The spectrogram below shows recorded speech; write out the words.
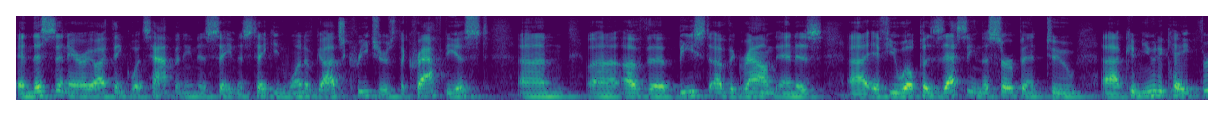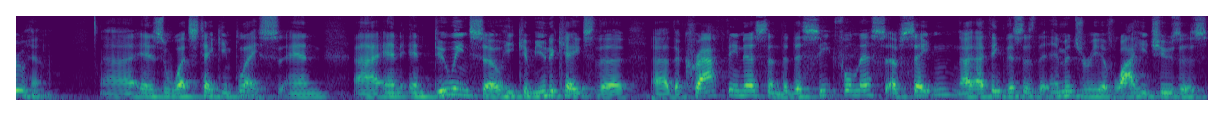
in this scenario, I think what's happening is Satan is taking one of God's creatures, the craftiest um, uh, of the beast of the ground, and is, uh, if you will, possessing the serpent to uh, communicate through him uh, is what's taking place. And, uh, and in doing so, he communicates the, uh, the craftiness and the deceitfulness of Satan. I, I, think this is the imagery of why he chooses,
